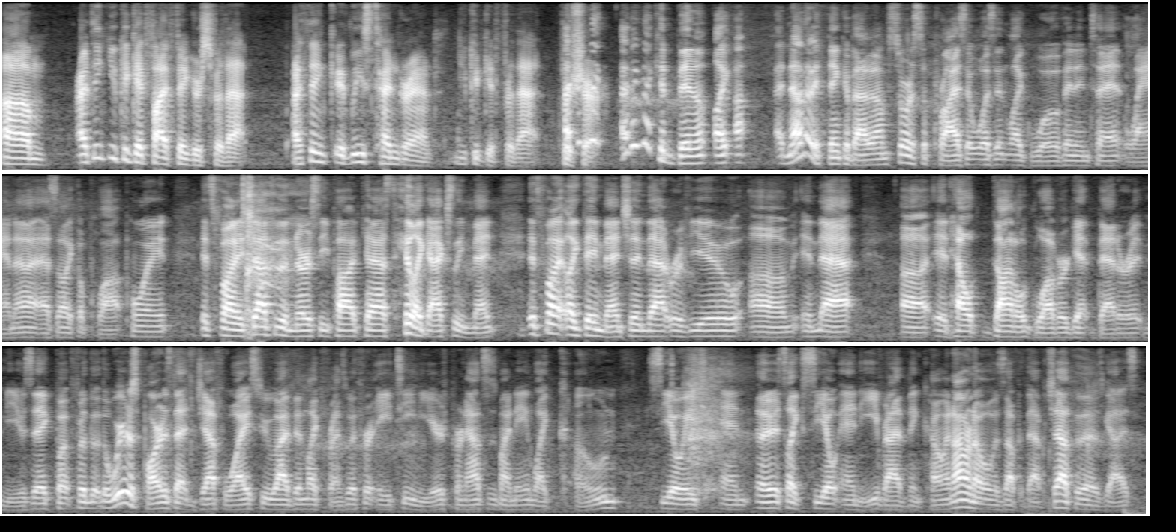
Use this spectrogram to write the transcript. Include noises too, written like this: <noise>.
Um, I think you could get five figures for that. I think at least ten grand you could get for that for I sure. that- I think that could have been like. Uh, now that I think about it, I'm sort of surprised it wasn't like woven into Atlanta as like a plot point. It's funny. Shout out to the Nursey podcast. <laughs> They like actually meant. It's funny. Like they mentioned that review um, in that uh, it helped Donald Glover get better at music. But for the, the weirdest part is that Jeff Weiss, who I've been like friends with for 18 years, pronounces my name like Cone. C O H N. It's like C O N E rather than Cohen. I don't know what was up with that. But shout out to those guys.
